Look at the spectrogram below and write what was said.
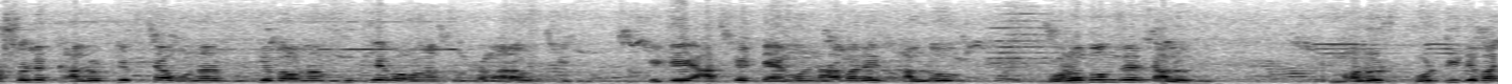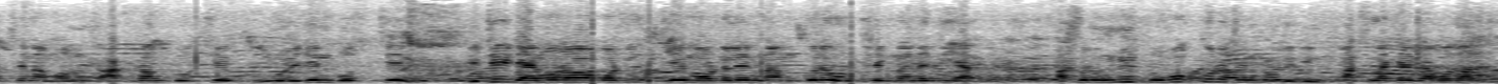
আসলে কালো টিপটা ওনার বুকে বা ওনার মুখে বা ওনার চোখে মারা উচিত। এটাই আজকে ডায়মন্ড হারবারের কালো গণতন্ত্রের কালো দিক। মানুষ ভোট দিতে পারছে না, মানুষ আক্রান্ত হচ্ছে ভুয়ো এজেন্ট বসছে। এটাই ডায়মন্ড হাওয়া মডেল যে মডেলের নাম করে অভিষেক ব্যানার্জি এত আসলে উনি প্রভোগ করেছেন প্রতিদিন। পাঁচ লাখের ব্যবধান, ছ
